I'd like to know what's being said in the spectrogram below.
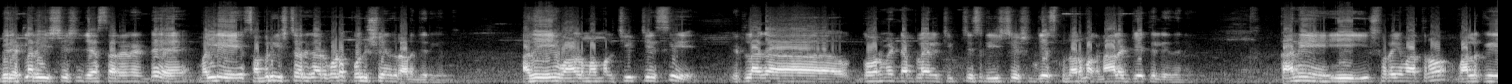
మీరు ఎట్లా రిజిస్ట్రేషన్ చేస్తారని అంటే మళ్ళీ సబ్ రిజిస్టర్ గారు కూడా పోలీస్ స్టేషన్కి రావడం జరిగింది. అది వాళ్ళు మమ్మల్ని చీట్ చేసి ఇట్లాగా గవర్నమెంట్ ఎంప్లాయీలు చీట్ చేసి రిజిస్ట్రేషన్ చేసుకున్నారు మాకు నాలెడ్జ్ అయితే లేదని. కానీ ఈ ఈశ్వరయ్య మాత్రం వాళ్ళకి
